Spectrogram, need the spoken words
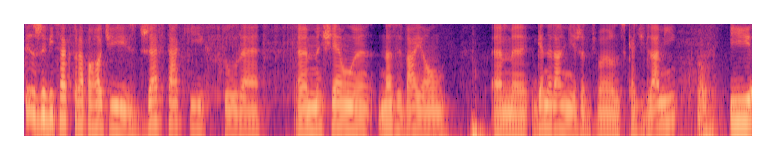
To jest żywica, która pochodzi z drzew takich, które się nazywają generalnie rzecz biorąc kadzidlami. I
